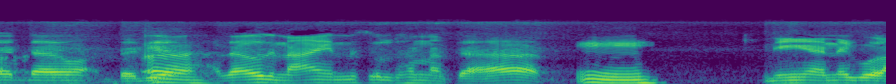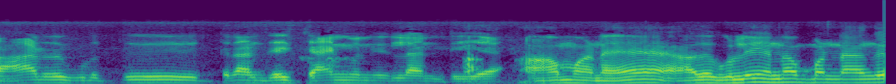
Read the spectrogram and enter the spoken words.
லேட் ஆகும். அதாவது நான் என்ன சொல்றேன்னா சார் நீங்க அன்னைக்கு ஒரு ஆர்டர் கொடுத்து இத்தனாம் தேதி ஜாயின் பண்ணிடலான்ட்டீங்க ஆமாண்ணே. அதுக்குள்ளே என்ன பண்ணாங்க?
